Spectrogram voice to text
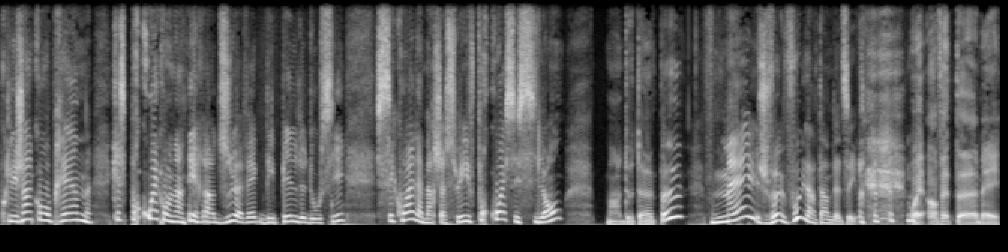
pour que les gens comprennent? Qu'est-ce, pourquoi qu'on en est rendu avec des piles de dossiers? C'est quoi la marche à suivre? Pourquoi c'est si long? M'en doute un peu, mais je veux vous l'entendre le dire. Ouais, en fait, euh, mais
